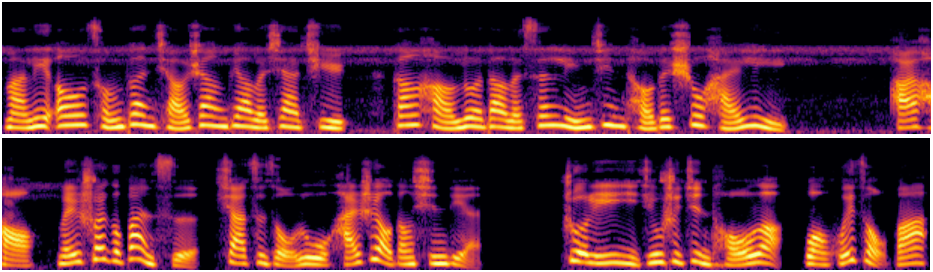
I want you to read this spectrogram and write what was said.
马里欧从断桥上掉了下去，刚好落到了森林尽头的树海里，还好没摔个半死。下次走路还是要当心点。这里已经是尽头了，往回走吧。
